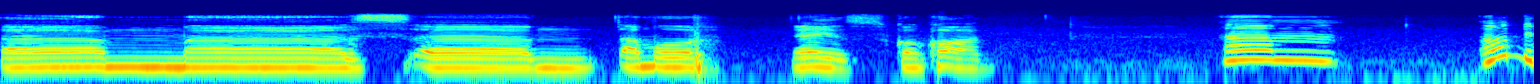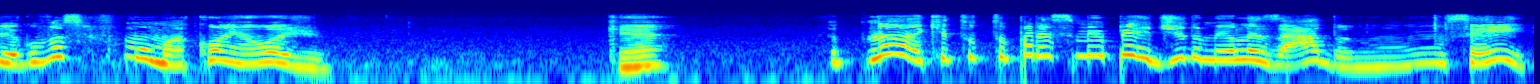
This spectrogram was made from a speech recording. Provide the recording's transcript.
Uh, mas. amor, é isso, concordo. Um, Rodrigo, você fumou maconha hoje? Quê? Não, é que tu, tu parece meio perdido, meio lesado. Não sei.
